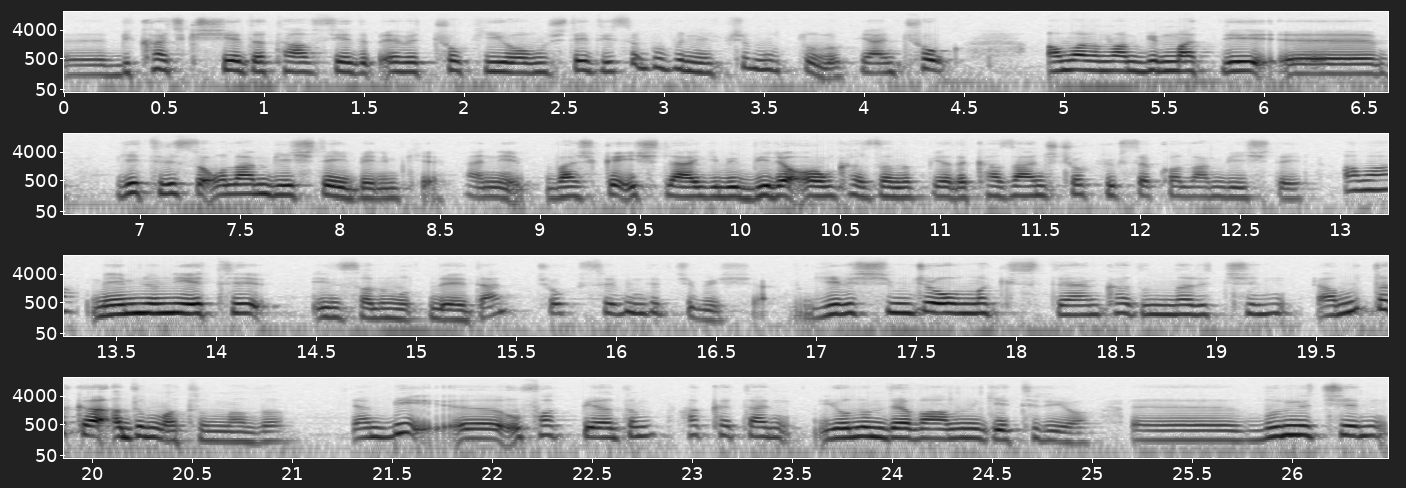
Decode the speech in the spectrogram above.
e, birkaç kişiye de tavsiye edip evet çok iyi olmuş dediyse bu benim için mutluluk. Yani çok aman aman bir maddi e, getirisi olan bir iş değil benimki. Hani başka işler gibi biri 10 kazanıp ya da kazancı çok yüksek olan bir iş değil. Ama memnuniyeti insanı mutlu eden çok sevindirici bir iş yani. Girişimci olmak isteyen kadınlar için ya mutlaka adım atılmalı. Yani bir e, ufak bir adım hakikaten yolun devamını getiriyor. E, bunun için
